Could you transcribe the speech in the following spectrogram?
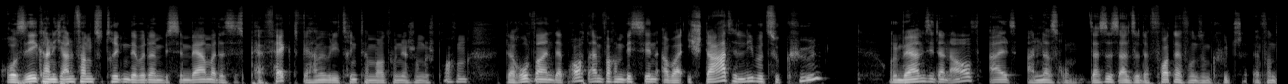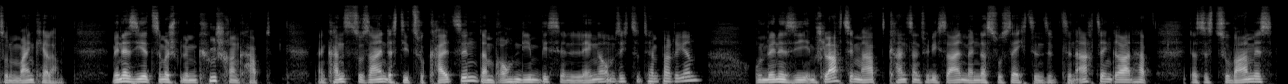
Rosé kann ich anfangen zu trinken, der wird dann ein bisschen wärmer, das ist perfekt. Wir haben über die Trinktemperaturen ja schon gesprochen. Der Rotwein, der braucht einfach ein bisschen, aber ich starte lieber zu kühl und wärme sie dann auf als andersrum. Das ist also der Vorteil von so einem, Kühl äh, von so einem Weinkeller. Wenn ihr sie jetzt zum Beispiel im Kühlschrank habt, dann kann es so sein, dass die zu kalt sind, dann brauchen die ein bisschen länger, um sich zu temperieren. Und wenn ihr sie im Schlafzimmer habt, kann es natürlich sein, wenn das so 16, 17, 18 Grad habt, dass es zu warm ist,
